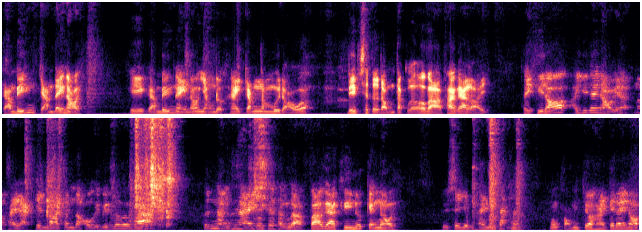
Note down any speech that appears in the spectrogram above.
cảm biến chạm đáy nồi khi cảm biến này nó nhận được 250 độ á, bếp sẽ tự động tắt lửa và phá ra lại. Thì khi đó, ở dưới đáy nồi á, nó phải đạt trên 300 độ thì bếp nó mới phá. Tính năng thứ hai con sẽ thử là phá ra khi nước cạn nồi. Tôi sẽ dùng hai miếng sắt này, mô phỏng cho hai cái đáy nồi.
